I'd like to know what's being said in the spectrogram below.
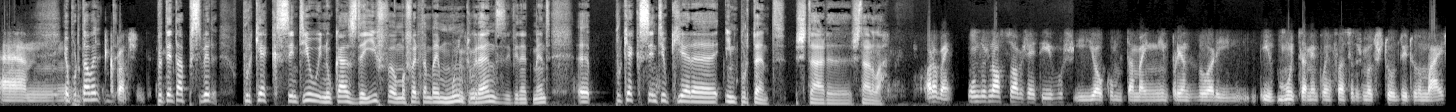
Um, Eu perguntava-lhe para tentar perceber porque é que sentiu, e no caso da IFA, uma feira também muito uhum. grande, evidentemente, uh, porque é que sentiu que era importante estar, estar lá? Ora bem, um dos nossos objetivos, e eu como também empreendedor e, e, muito também pela influência dos meus estudos e tudo mais,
